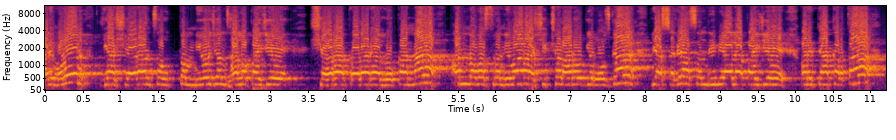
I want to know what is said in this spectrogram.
आणि म्हणून या शहरांचं उत्तम नियोजन झालं पाहिजे. शहरात राहणाऱ्या लोकांना अन्न वस्त्र निवारा शिक्षण आरोग्य रोजगार या सगळ्या संधी मिळाल्या पाहिजे. आणि त्याकरता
